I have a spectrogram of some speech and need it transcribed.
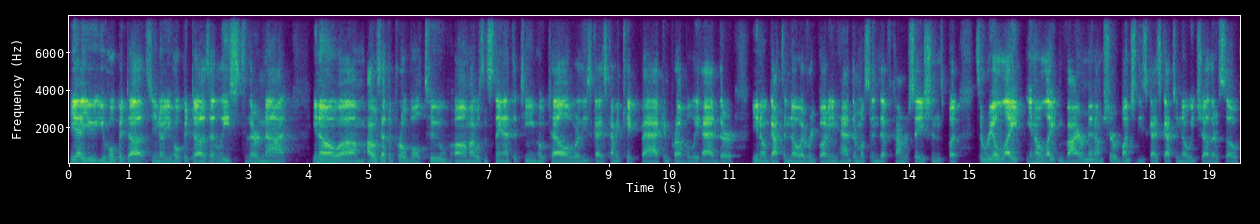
Yeah, you you hope it does. You know, you hope it does. At least they're not you know, um, I was at the Pro Bowl too. Um, I wasn't staying at the team hotel where these guys kind of kicked back and probably had their, you know, got to know everybody and had their most in-depth conversations. But it's a real light, you know, light environment. I'm sure a bunch of these guys got to know each other, so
